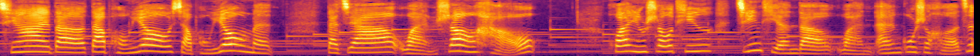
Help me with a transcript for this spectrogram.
亲爱的，大朋友、小朋友们，大家晚上好！欢迎收听今天的晚安故事盒子，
